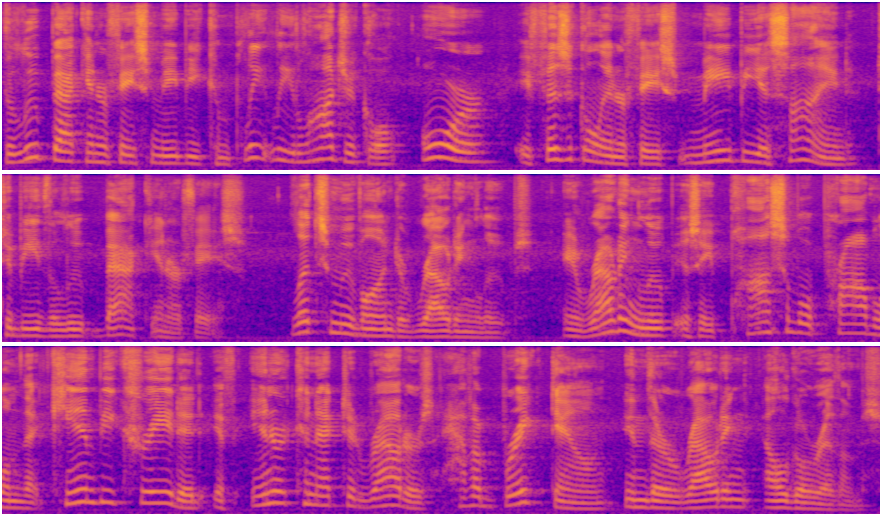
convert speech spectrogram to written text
The loopback interface may be completely logical or a physical interface may be assigned to be the loopback interface. Let's move on to routing loops. A routing loop is a possible problem that can be created if interconnected routers have a breakdown in their routing algorithms.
